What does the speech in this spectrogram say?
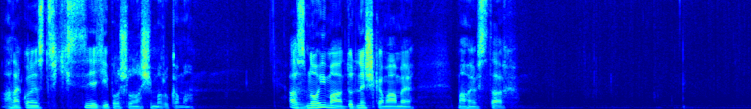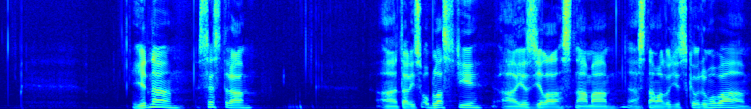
A nakonec tři dětí prošlo našima rukama. A s mnohýma do dneška máme, máme vztah. Jedna sestra tady z oblasti a jezdila s náma, s náma do dětského domova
